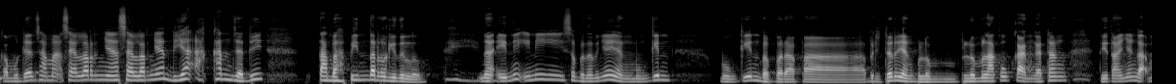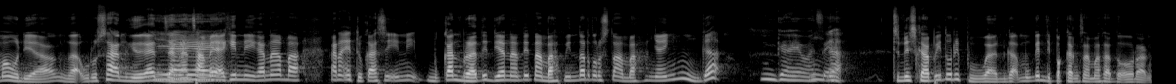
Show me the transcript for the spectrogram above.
kemudian sama sellernya, sellernya dia akan jadi tambah pinter gitu loh. Nah, ini ini sebenarnya yang mungkin mungkin beberapa breeder yang belum belum melakukan kadang ditanya nggak mau dia nggak urusan gitu kan Iya, jangan iya, sampai iya. kayak gini karena apa karena edukasi ini bukan berarti dia nanti tambah pinter terus tambah nyanyi enggak Enggak ya mas Enggak. ya? Jenis gapi itu ribuan, nggak mungkin dipegang sama satu orang.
